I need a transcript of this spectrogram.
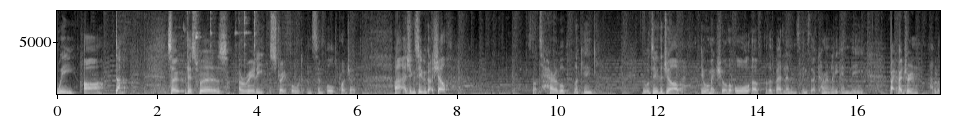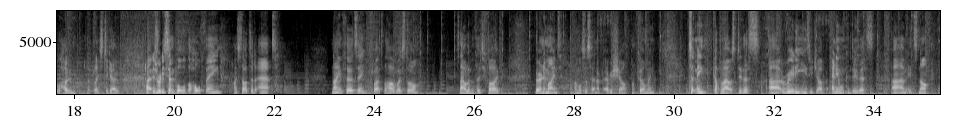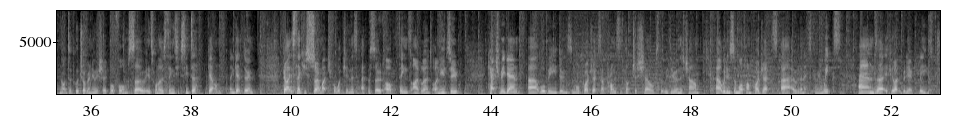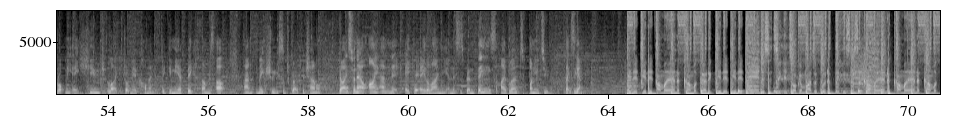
We are done. So this was a really straightforward and simple project. Uh, as you can see, we've got a shelf. It's not terrible looking. It will do the job. It will make sure that all of the bed linens, things that are currently in the back bedroom, have a little home and a place to go. Uh, it's really simple, the whole thing. I started at 9.30, flew out to the hardware store. It's now 11.35. Bearing in mind, I'm also setting up for every shot I'm filming. Took me a couple of hours to do this. Uh, really easy job, anyone can do this. Um, it's not, not a difficult job in any way, shape or form. So it's one of those things you just need to get on and get doing. Guys, thank you so much for watching this episode of Things I've Learned on YouTube. Catch me again. Uh, we'll be doing some more projects. I promise it's not just shelves that we do in this channel. Uh, we're doing some more fun projects uh, over the next coming weeks. And uh, if you like the video, please drop me a huge like, drop me a comment, give me a big thumbs up, and make sure you subscribe to the channel. Guys, for now, I am Nick, aka The Limey, and this has been Things I've Learnt on YouTube. Thanks again. Get it, get it, comma and a comma, gotta get it, get it, and it's a ticket talking Mazda for the biggest. It's a comma and a comma and a comma,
